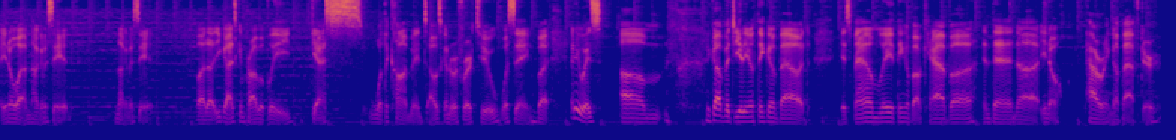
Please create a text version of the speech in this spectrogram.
You know what? I'm not gonna say it. I'm not gonna say it. but uh, you guys can probably guess what the comment I was to refer to was saying. But anyways, um, got Vegeta, you know, thinking about his family, thinking about Cabba, and then, uh, you know, powering up after.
